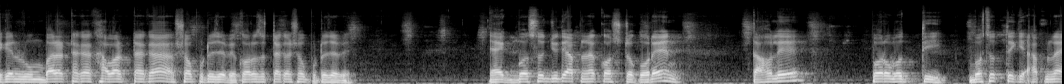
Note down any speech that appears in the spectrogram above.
এখানে রুম ভাড়ার টাকা, খাওয়ার টাকা সব উঠে যাবে, খরচের টাকা সব উঠে যাবে। এক বছর যদি আপনারা কষ্ট করেন, তাহলে পরবর্তী বছর থেকে আপনারা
